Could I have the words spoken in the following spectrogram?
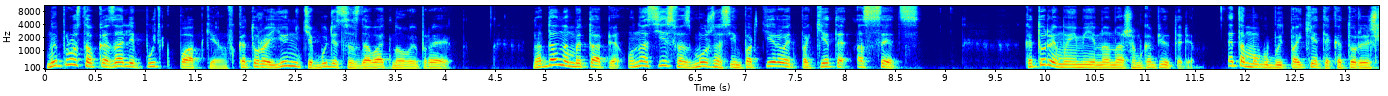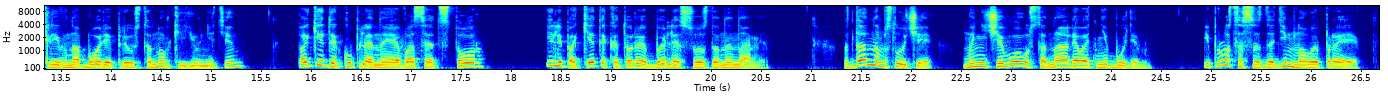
Мы просто указали путь к папке, в которой Unity будет создавать новый проект. На данном этапе у нас есть возможность импортировать пакеты Assets, которые мы имеем на нашем компьютере. Это могут быть пакеты, которые шли в наборе при установке Unity, пакеты, купленные в Asset Store, или пакеты, которые были созданы нами. В данном случае мы ничего устанавливать не будем и просто создадим новый проект.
